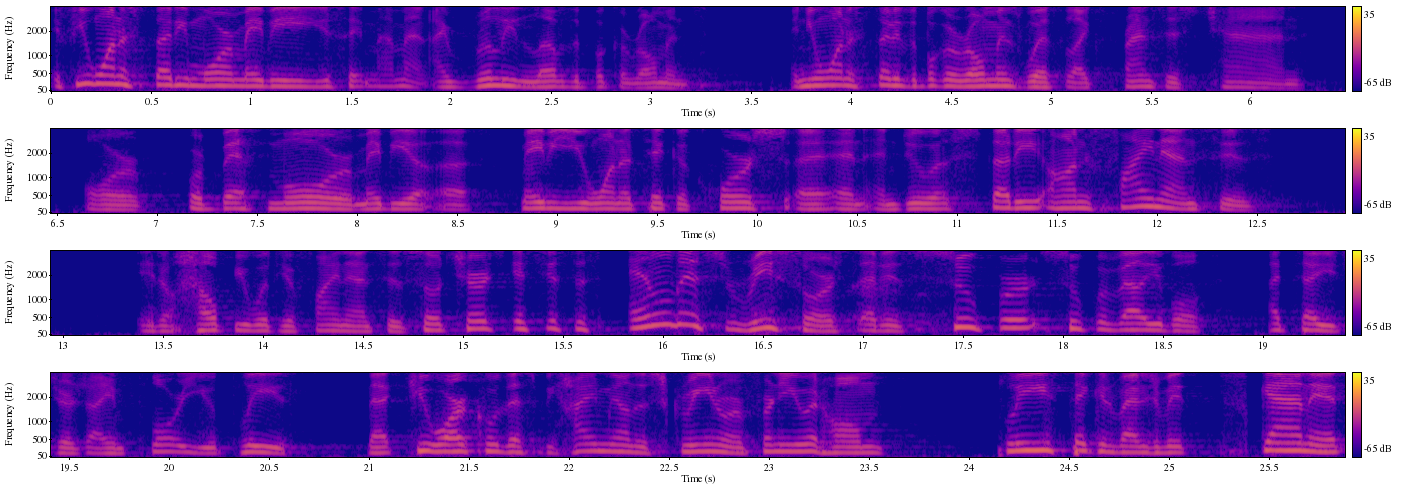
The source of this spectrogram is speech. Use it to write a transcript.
If you want to study more, maybe you say, man, man, I really love the book of Romans. And you want to study the book of Romans with like Francis Chan or, or Beth Moore. Maybe, a, a, maybe you want to take a course uh, and, and do a study on finances. It'll help you with your finances. So, church, it's just this endless resource that is super, super valuable. I tell you, church, I implore you, please, that QR code that's behind me on the screen or in front of you at home, please take advantage of it, scan it,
